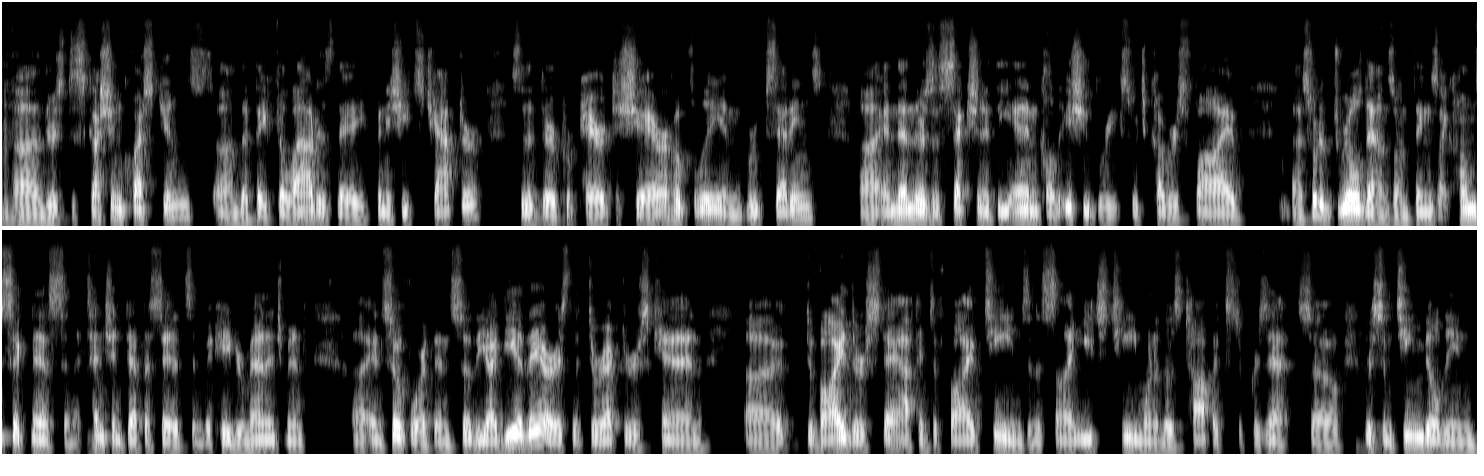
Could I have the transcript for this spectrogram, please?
Mm-hmm. uh, there's discussion questions um, that they fill out as they finish each chapter so that they're prepared to share hopefully in group settings. Uh, and then there's a section at the end called issue briefs which covers five uh, sort of drill downs on things like homesickness and attention deficits and behavior management uh, and so forth. And so the idea there is that directors can uh, divide their staff into five teams and assign each team one of those topics to present. So there's some team building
